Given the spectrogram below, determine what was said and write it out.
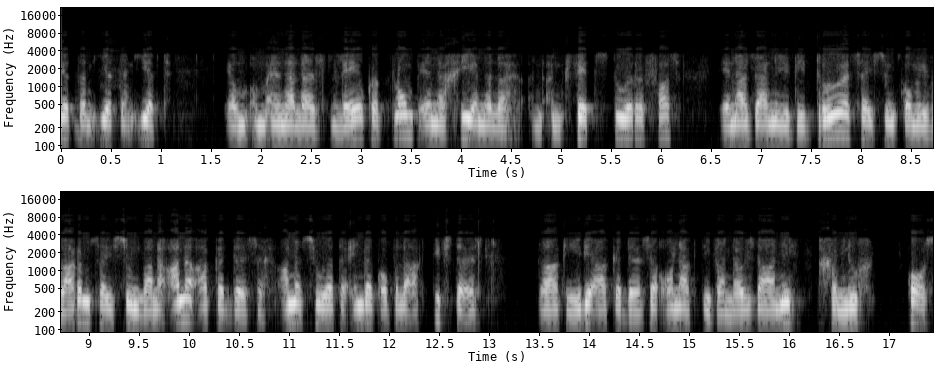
eet en eet en eet om om en hulle lê ook 'n klomp energie in hulle in in vetstore vas en as dan die, die droë seisoen kom, die warm seisoen wanneer ander akedisse, ander soorte eintlik op hulle aktiefste is, raak hierdie akedisse onaktief en nou is daar nie genoeg kos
